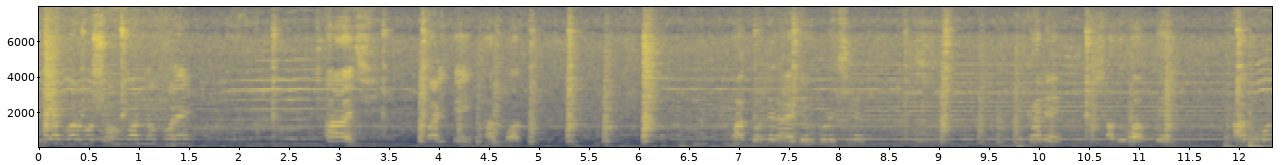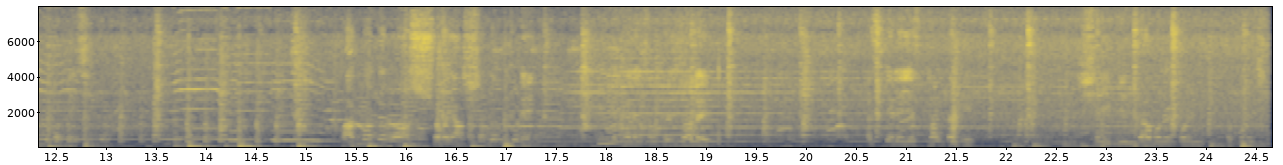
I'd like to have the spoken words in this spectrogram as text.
ক্রিয়াকর্ম সম্পন্ন করে আজ বাড়িতে ভাগবত ভাগবতের আয়োজন করেছিলেন। এখানে সাধু ভক্তের আগমন ঘটেছিল। ভাগবতের রস সবাই আস্বাদন করে এখানে চোখের জলে আজকের এই স্থানটাকে সেই বৃন্দাবনে পরিণত করেছে।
